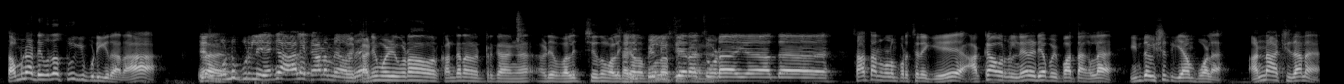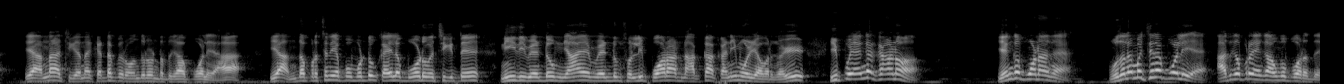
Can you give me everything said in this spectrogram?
தமிழ்நாட்டை தான் தூக்கி பிடிக்கிறாரா? ஒண்ணும் புரியல. எங்க ஆளே காணமே அவரு? கனிமொழி கூட ஒரு கண்டனம் விட்டுருக்காங்க. அப்படியே வலிச்சதும் வலிக்காத போல. ஜெயராஜோட அந்த சாத்தான்குளம் பிரச்சனைக்கு அக்கா அவர்கள் நேரடியா போய் பார்த்தாங்கல்ல இந்த விஷயத்துக்கு ஏன் போல? அண்ணா ஆட்சி தானே? ஏன் அண்ணாச்சிக்கு என்ன கெட்ட பேர் வந்துருன்றதுக்காக போலையா? ஏன் அந்த பிரச்சனையை அப்போ மட்டும் கையில போர்டு வச்சுக்கிட்டு நீதி வேண்டும் நியாயம் வேண்டும் சொல்லி போராடின அக்கா கனிமொழி அவர்கள் இப்போ எங்க காணோம்? எங்க போனாங்க? முதலமைச்சரே போலியே. அதுக்கப்புறம் எங்க அவங்க போறது?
